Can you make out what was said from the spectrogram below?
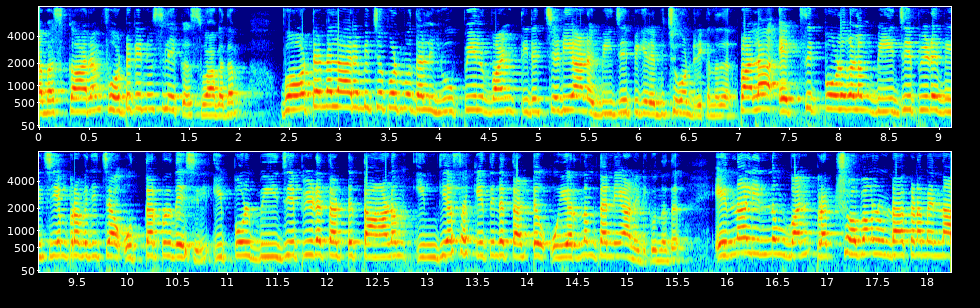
നമസ്കാരം. ഫോട്ടോ ന്യൂസിലേക്ക് സ്വാഗതം. വോട്ടെണ്ണൽ ആരംഭിച്ചപ്പോൾ മുതൽ യു പിയിൽ വൻ തിരിച്ചടിയാണ് ബി ജെ പിക്ക് ലഭിച്ചുകൊണ്ടിരിക്കുന്നത്. പല എക്സിറ്റ് പോളുകളും ബി ജെ പിയുടെ വിജയം പ്രവചിച്ച ഉത്തർപ്രദേശിൽ ഇപ്പോൾ ബി ജെ പിയുടെ തട്ട് താണും ഇന്ത്യ സഖ്യത്തിന്റെ തട്ട് ഉയർന്നും തന്നെയാണ് ഇരിക്കുന്നത്. എന്നാൽ ഇന്നും വൻ പ്രക്ഷോഭങ്ങൾ ഉണ്ടാക്കണമെന്ന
